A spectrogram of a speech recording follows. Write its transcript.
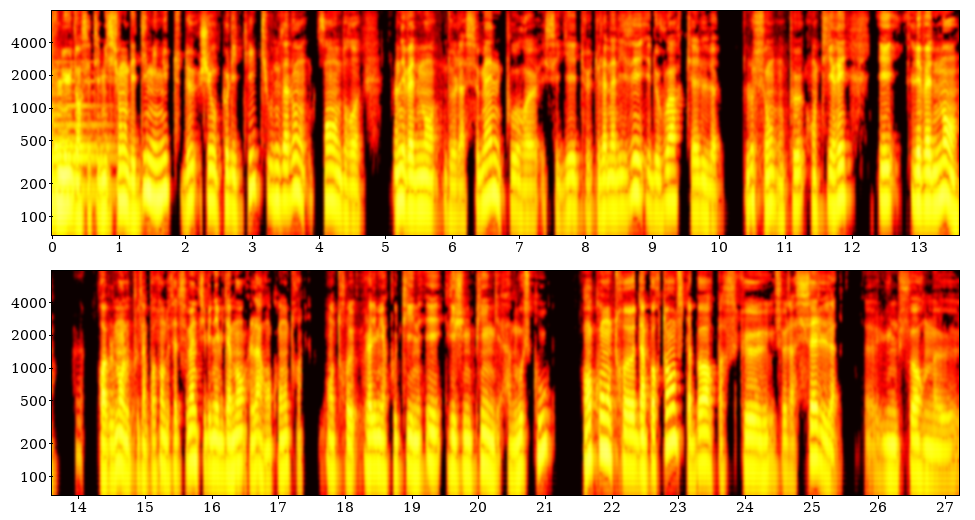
Bienvenue dans cette émission des 10 minutes de géopolitique où nous allons prendre un événement de la semaine pour euh, essayer de, l'analyser et de voir quelles leçons on peut en tirer. Et l'événement probablement le plus important de cette semaine, c'est bien évidemment la rencontre entre Vladimir Poutine et Xi Jinping à Moscou. Rencontre d'importance d'abord parce que cela scelle euh, une forme euh,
